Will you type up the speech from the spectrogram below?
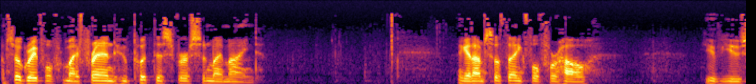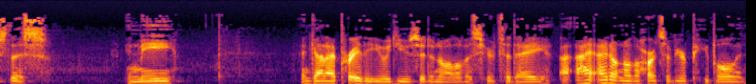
I'm so grateful for my friend who put this verse in my mind. Again, I'm so thankful for how you've used this in me. And God, I pray that you would use it in all of us here today. I, I don't know the hearts of your people. And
